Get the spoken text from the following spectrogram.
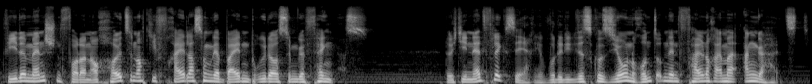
Viele Menschen fordern auch heute noch die Freilassung der beiden Brüder aus dem Gefängnis. Durch die Netflix-Serie wurde die Diskussion rund um den Fall noch einmal angeheizt.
